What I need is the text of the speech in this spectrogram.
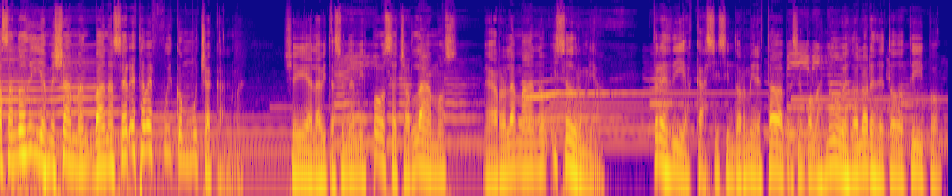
Pasan dos días, me llaman, van a hacer. Esta vez fui con mucha calma. Llegué a la habitación de mi esposa, charlamos, me agarró la mano y se durmió. Tres días casi sin dormir, estaba presión por las nubes, dolores de todo tipo.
